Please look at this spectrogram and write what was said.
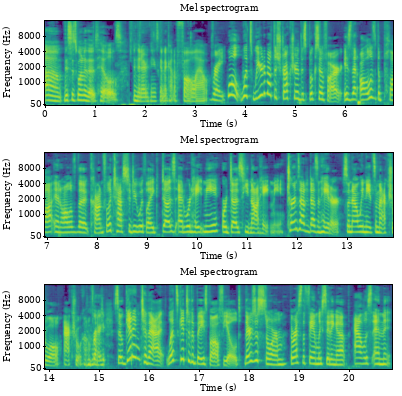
Um, this is one of those hills, and then everything's gonna kind of fall out. Right. Well, what's weird about the structure of this book so far is that all of the plot and all of the conflict has to do with like, does Edward hate me or does he not hate me? Turns out it doesn't hate her. So now we need some actual, actual conflict. Right. So getting to that, let's get to the baseball field. There's a storm. The rest of the family sitting up. Alice, Emmett,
